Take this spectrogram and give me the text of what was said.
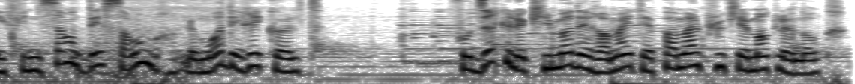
et finissait en décembre, le mois des récoltes. Faut dire que le climat des Romains était pas mal plus clément que le nôtre.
